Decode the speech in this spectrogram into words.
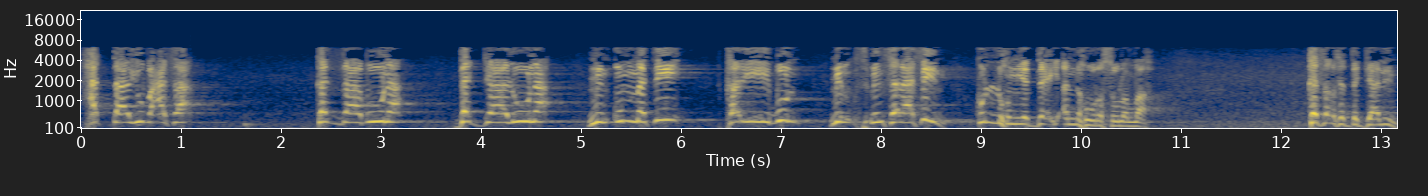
حتى يبعث كذابون دجالون من أمتي قريب من, من ثلاثين. كلهم يدعي أنه رسول الله. كثرة الدجالين.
